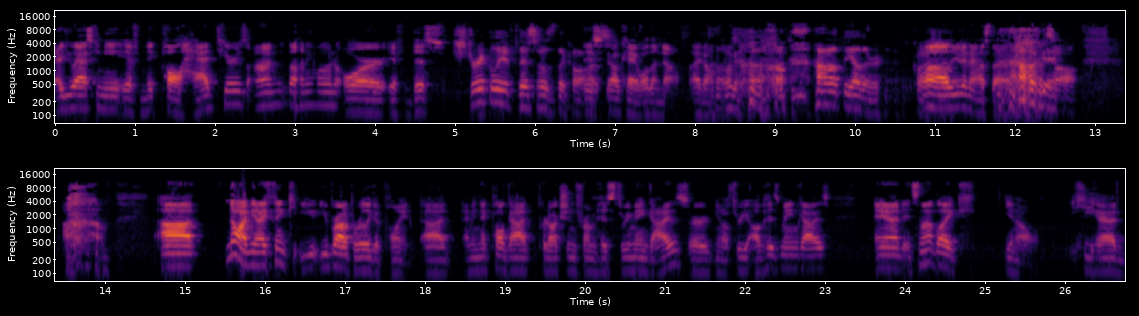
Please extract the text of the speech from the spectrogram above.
are you asking me if Nick Paul had tears on the honeymoon, or if this Strictly, if this was the cause. is okay? Well, then no, I don't. Think Okay. so. How about the other question? well, you didn't ask that. Okay. so, um, uh, no, I mean, I think you, you brought up a really good point. Uh, I mean, Nick Paul got production from his three main guys, or you know, three of his main guys, and it's not like you know he had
